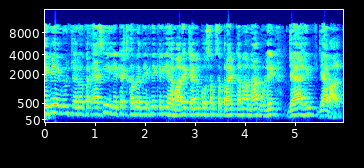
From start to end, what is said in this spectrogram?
एबीएन न्यूज चैनल पर ऐसी ही लेटेस्ट खबरें देखने के लिए हमारे चैनल को सब्सक्राइब करना ना भूलें जय हिंद जय भारत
